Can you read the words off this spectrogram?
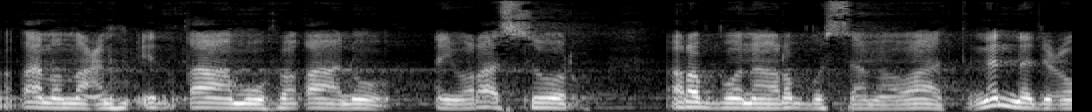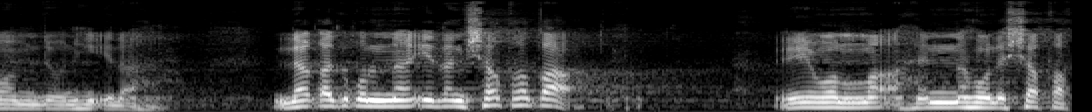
فقال الله عنهم إذ قاموا فقالوا أي وراء السور ربنا رب السماوات لن ندعو من دونه إلها؟ لقد قلنا إذا شطط. إي والله إنه لشطط.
